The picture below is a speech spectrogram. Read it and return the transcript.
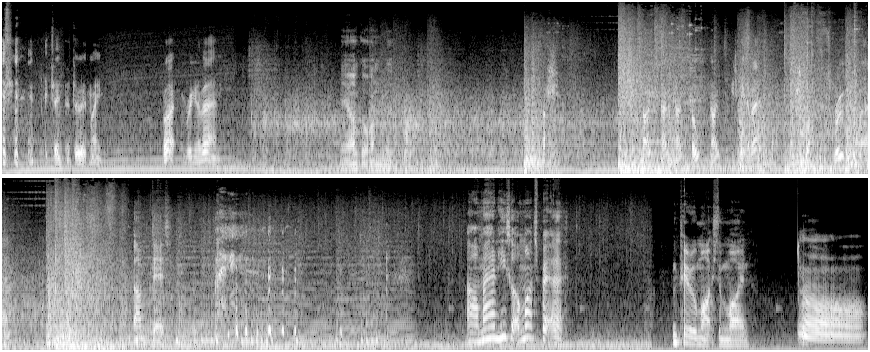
they tend to do it, mate. Right, I'm bringing a van. Yeah, I've got one. That... No, no, no. Oh, no. He's getting a van. He's gone through the van. I'm dead. oh man, he's got a much better Imperial March than mine. Oh,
